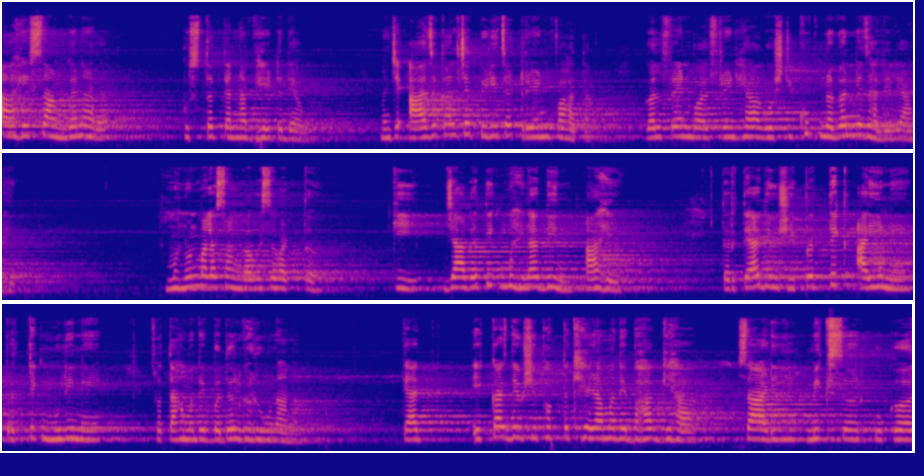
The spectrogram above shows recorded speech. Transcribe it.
आहे सांगणारं पुस्तक त्यांना भेट द्यावं. म्हणजे आजकालच्या पिढीचा ट्रेंड पाहता गर्लफ्रेंड बॉयफ्रेंड ह्या गोष्टी खूप नगण्य झालेल्या आहेत. म्हणून मला सांगावंसं वाटतं की जागतिक महिला दिन आहे तर त्या दिवशी प्रत्येक आईने प्रत्येक मुलीने स्वतःमध्ये बदल घडवून आणा. त्यात एकाच दिवशी फक्त खेळामध्ये भाग घ्या साडी मिक्सर कुकर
